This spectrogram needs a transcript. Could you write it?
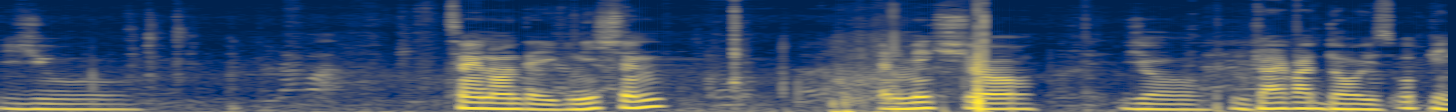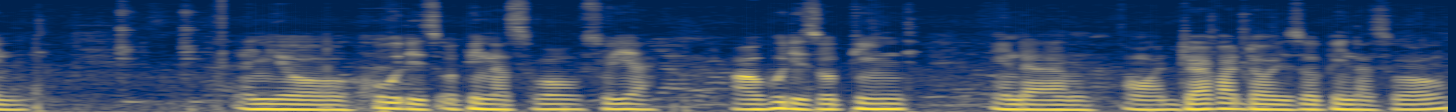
you turn on the ignition and make sure your driver door is open and your hood is open as well. So yeah our hood is opened and um, our driver door is open as well.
